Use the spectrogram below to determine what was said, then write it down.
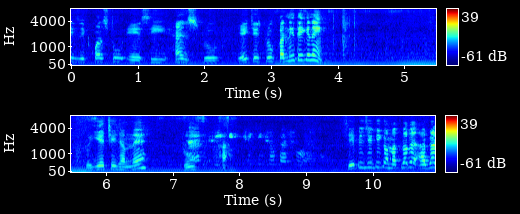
is equals to A C hence proof यही चीज़ प्रूफ करनी थी कि नहीं? तो ये चीज़ हमने प्रूफ हाँ सीपीसीटी का मतलब है, अगर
